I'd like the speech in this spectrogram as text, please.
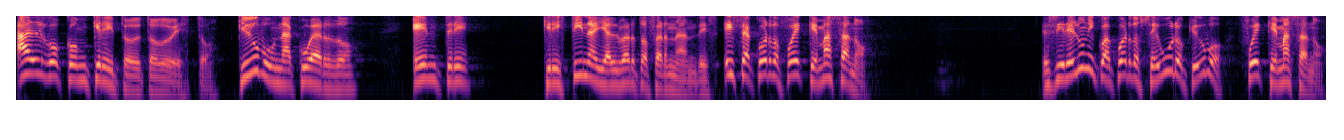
algo concreto de todo esto, que hubo un acuerdo entre Cristina y Alberto Fernández. Ese acuerdo fue que más no. Es decir, el único acuerdo seguro que hubo fue que Massa no.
